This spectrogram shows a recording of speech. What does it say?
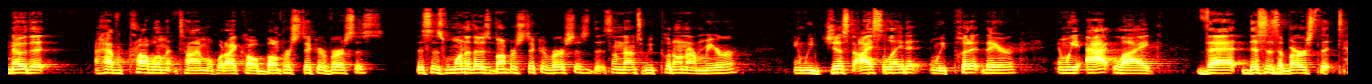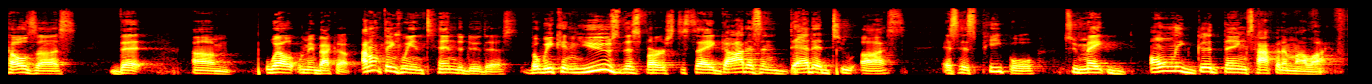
know that I have a problem at time with what I call bumper sticker verses. This is one of those bumper sticker verses that sometimes we put on our mirror and we just isolate it and we put it there and we act like that this is a verse that tells us that, um, well, let me back up. I don't think we intend to do this, but we can use this verse to say God is indebted to us as his people to make only good things happen in my life.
